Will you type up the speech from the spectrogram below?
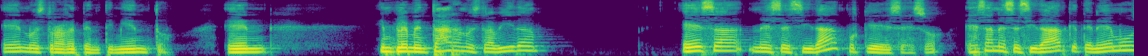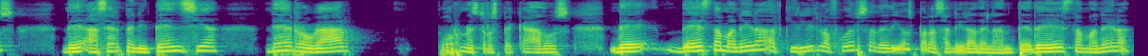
en nuestro arrepentimiento, en implementar a nuestra vida esa necesidad, porque es eso, esa necesidad que tenemos de hacer penitencia, de rogar por nuestros pecados, de, de esta manera adquirir la fuerza de Dios para salir adelante, de esta manera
